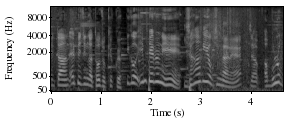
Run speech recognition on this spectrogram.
일단 LPG가 더 좋겠고요. 이거 임페룬이 이상하게 욕심나네. 자 아, 물론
